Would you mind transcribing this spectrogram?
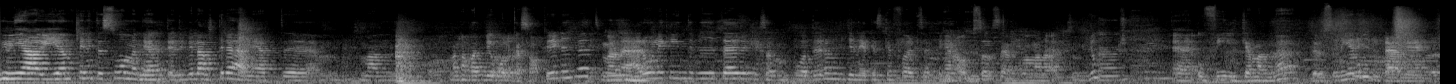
Ja, egentligen inte så, men det, det är väl alltid det här med att eh, man, man har varit med om olika saker i livet, man Mm. är olika individer, liksom, både de genetiska förutsättningarna och också sen vad man har liksom gjort eh, och vilka man möter. Sen är det ju det där med,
